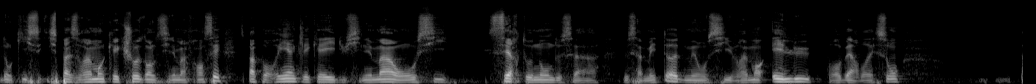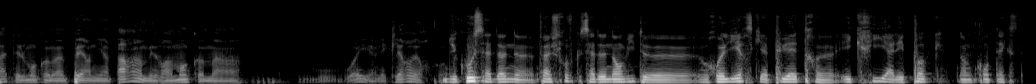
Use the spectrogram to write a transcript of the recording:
Donc, il se passe vraiment quelque chose dans le cinéma français. C'est pas pour rien que les cahiers du cinéma ont aussi, certes au nom de sa, de sa méthode, mais ont aussi vraiment élu Robert Bresson, pas tellement comme un père ni un parrain, mais vraiment comme un, ouais, un éclaireur. Du coup, ça donne, euh, enfin, je trouve que ça donne envie de relire ce qui a pu être euh, écrit à l'époque dans le contexte.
